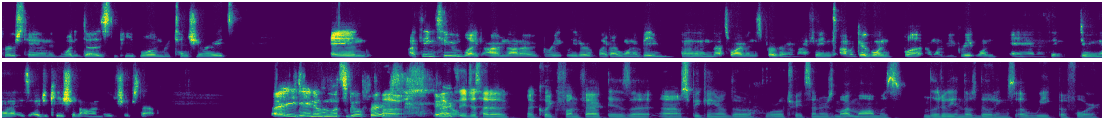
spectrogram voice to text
firsthand of what it does to people and retention rates. And I think too, like I'm not a great leader like I want to be, and that's why I'm in this program. I think I'm a good one, but I want to be a great one, and I think doing that is education on leadership style. Eddie, Daniel, who wants to go first? Uh, I actually just had a, a quick fun fact is that uh, speaking of the World Trade Centers, my mom was literally in those buildings a week before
